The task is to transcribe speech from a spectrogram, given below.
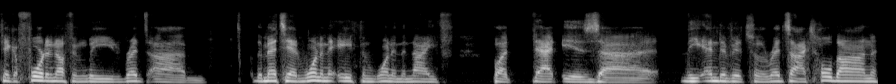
take a four to nothing lead. Red um, the Mets had one in the eighth and one in the ninth, but that is uh, the end of it. So the Red Sox hold on.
